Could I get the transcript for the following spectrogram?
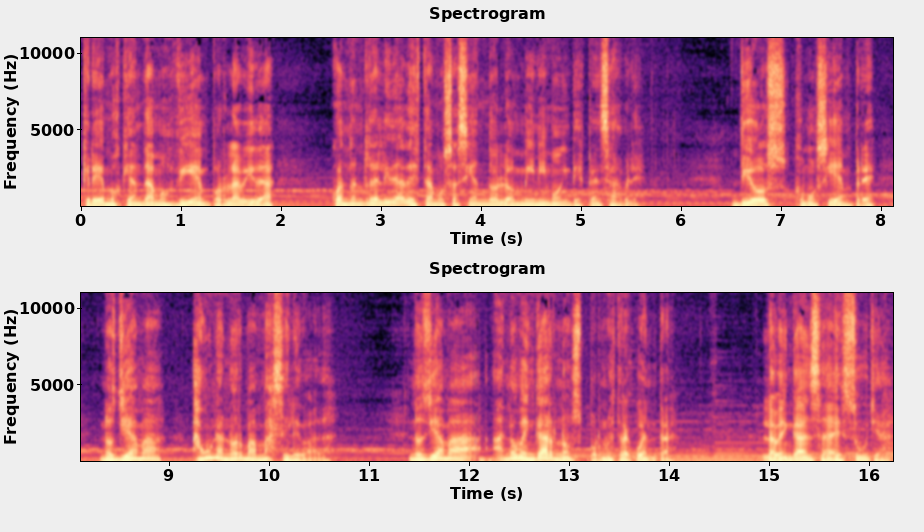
creemos que andamos bien por la vida cuando en realidad estamos haciendo lo mínimo indispensable. Dios, como siempre, nos llama a una norma más elevada. Nos llama a no vengarnos por nuestra cuenta, la venganza es suya.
